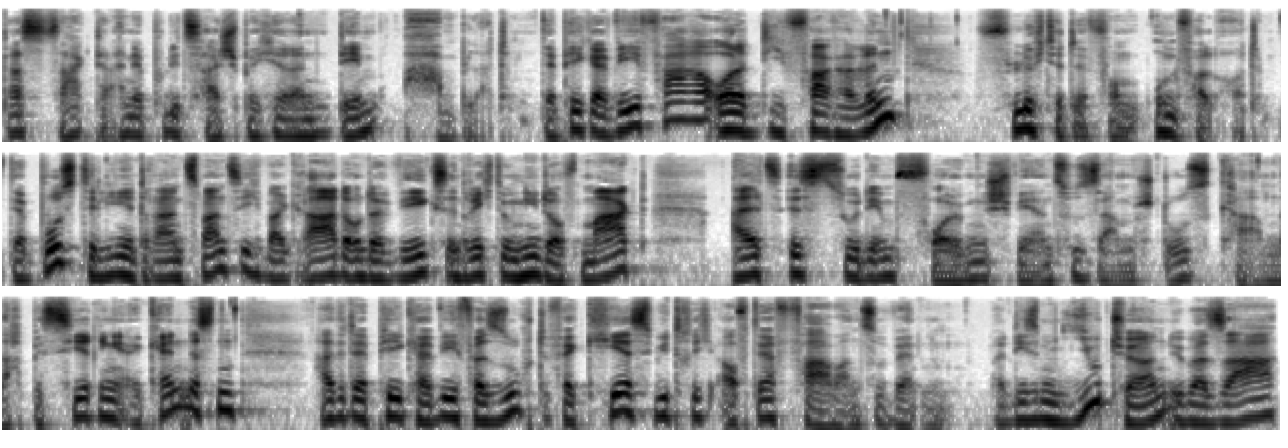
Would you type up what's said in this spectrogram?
das sagte eine Polizeisprecherin dem Abendblatt. Der Pkw-Fahrer oder die Fahrerin flüchtete vom Unfallort. Der Bus der Linie 23 war gerade unterwegs in Richtung Niedorf Markt, als es zu dem folgenschweren Zusammenstoß kam. Nach bisherigen Erkenntnissen hatte der Pkw versucht, verkehrswidrig auf der Fahrbahn zu wenden. Bei diesem U-Turn übersah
